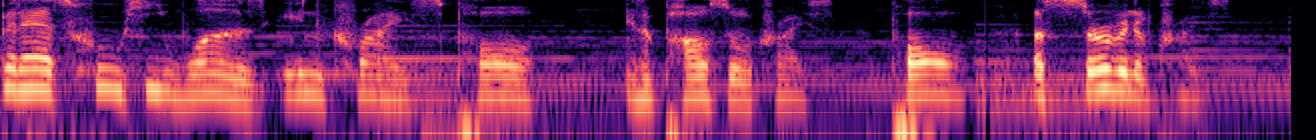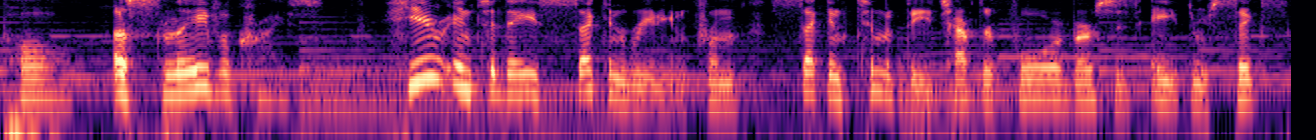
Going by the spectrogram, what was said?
but as who he was in Christ. Paul, an apostle of Christ. Paul, a servant of Christ. Paul, a slave of Christ. Here in today's second reading from 2 Timothy chapter 4 verses 8 through 6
